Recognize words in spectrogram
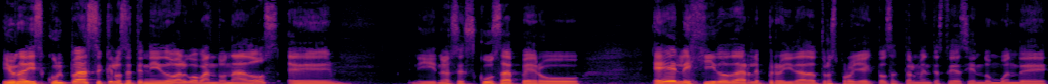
Y una disculpa, sé que los he tenido algo abandonados eh, y no es excusa, pero he elegido darle prioridad a otros proyectos. Actualmente estoy haciendo un buen de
